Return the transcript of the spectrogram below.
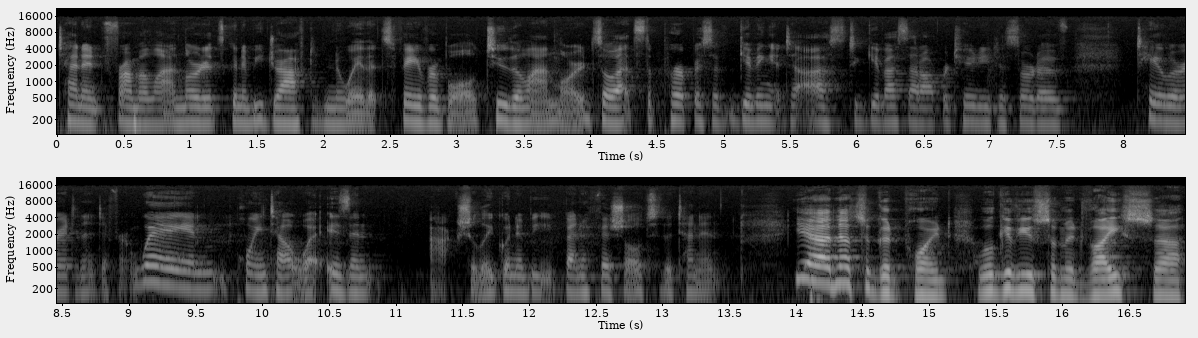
tenant from a landlord, it's going to be drafted in a way that's favorable to the landlord. So that's the purpose of giving it to us to give us that opportunity to sort of tailor it in a different way and point out what isn't actually going to be beneficial to the tenant. Yeah, and that's a good point. We'll give you some advice uh,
